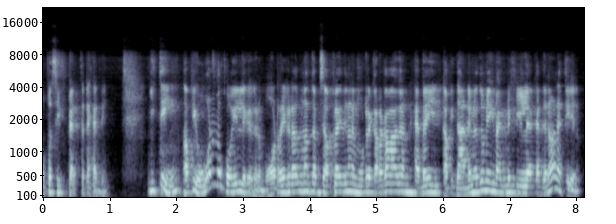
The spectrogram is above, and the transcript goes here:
ඔපොසිට් පැත්තට හැදෙන. ඉතින් අපි ඕනම කොයිල් එකකට මෝටර එකකට වුණත් අපි සප්ලයි දෙනවනේ මෝටරේ කරකවා ගන්න. හැබැයි අපි දන්නේ නැතුව මේක මැග්නටික් ෆීල්ඩ් එකක් හැදෙනව නැති වෙනවා.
